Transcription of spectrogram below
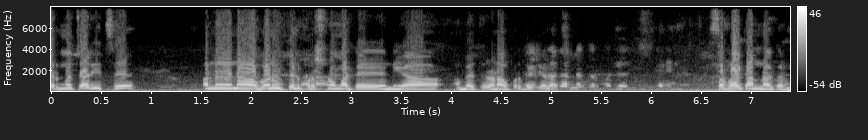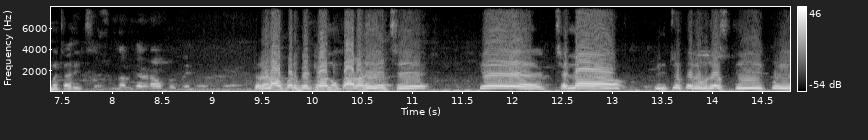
કર્મચારી છે. અને એના વણ ઉકેલ પ્રશ્નો માટેની આ અમે ધરણા ઉપર બેઠેલા છીએ. સફાઈ કામના કર્મચારી છે. ધરણા ઉપર બેઠા બેઠવાનું કારણ એ છે કે છેલ્લા પંચોતેર વર્ષથી કોઈ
